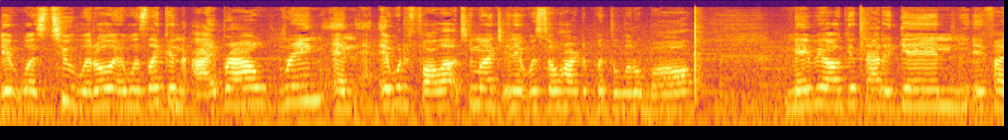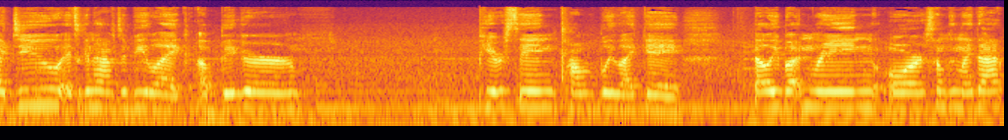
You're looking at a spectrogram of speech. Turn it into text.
it was too little. It was like an eyebrow ring and it would fall out too much and it was so hard to put the little ball. Maybe I'll get that again. If I do, it's gonna have to be like a bigger piercing, probably like a belly button ring or something like that.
